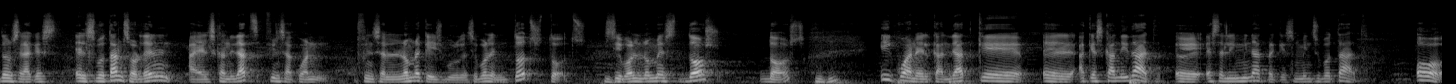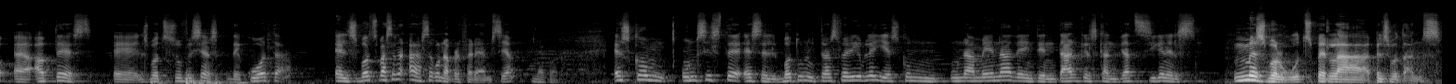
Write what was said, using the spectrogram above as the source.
Doncs serà que els votants ordenen els candidats fins a quan fins al nombre que ells vulguin. Si volen tots, tots. Si volen només dos, dos. Uh -huh. I quan el candidat que eh, aquest candidat eh, és eliminat perquè és menys votat o eh, ha obtès eh, els vots suficients de quota, els vots passen a la segona preferència. D'acord. És com un sistema, és el vot únic transferible i és com una mena d'intentar que els candidats siguin els més volguts per la, pels votants.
